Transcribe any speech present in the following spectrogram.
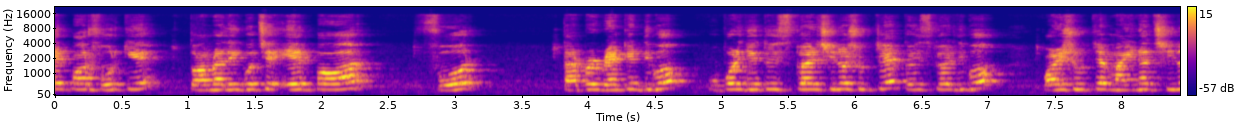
এর পাওয়ার ফোর কে, তো আমরা লিখব হচ্ছে এর পাওয়ার ফোর তারপর ব্র্যাকেট দিব, উপরে যেহেতু স্কোয়ার ছিল সূত্রে, তো স্কোয়ার দিব, পরে সূত্রে মাইনাস ছিল,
